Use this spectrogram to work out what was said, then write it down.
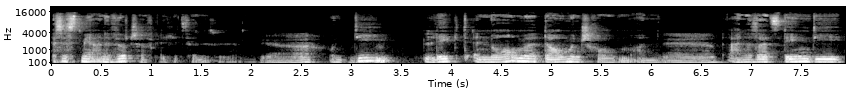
Es ist mehr eine wirtschaftliche Zensur. Ja. Und die mhm. legt enorme Daumenschrauben an. Ja. Einerseits denen, die,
